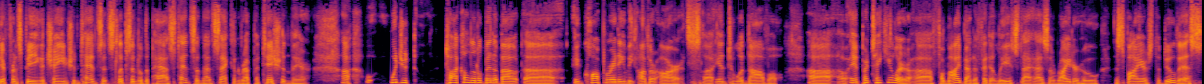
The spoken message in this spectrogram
difference being a change in tense, it slips into the past tense in that second repetition there. Uh, would you talk a little bit about uh, incorporating the other arts uh, into a novel. Uh, in particular, uh, for my benefit at least, as a writer who aspires to do this,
